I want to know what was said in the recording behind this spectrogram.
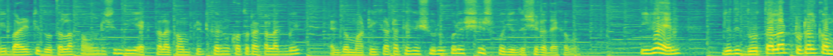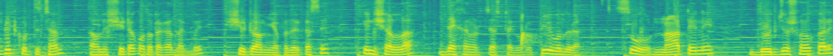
এই বাড়িটি দোতলা ফাউন্ডেশন দিয়ে একতলা কমপ্লিট করেন কত টাকা লাগবে? একদম মাটি কাটা থেকে শুরু করে শেষ পর্যন্ত সেটা দেখাবো। ইভেন যদি দোতলা টোটাল কমপ্লিট করতে চান, তাহলে সেটা কত টাকা লাগবে সেটাও আমি আপনাদের কাছে ইনশাল্লাহ দেখানোর চেষ্টা করব। প্রিয় বন্ধুরা সো না টেনে ধৈর্য সহকারে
